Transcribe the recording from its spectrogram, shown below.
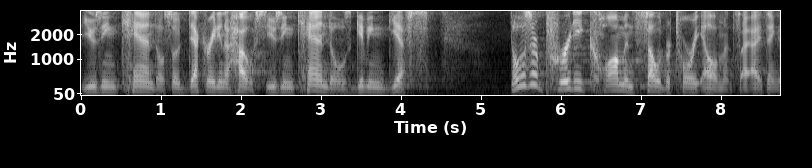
using candles, so decorating a house, using candles, giving gifts, those are pretty common celebratory elements, I, I, think.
